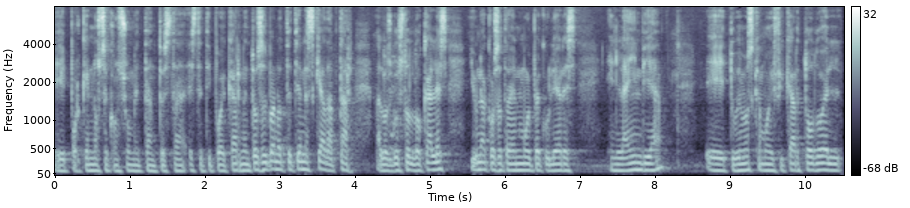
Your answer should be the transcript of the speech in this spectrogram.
eh, porque no se consume tanto esta, este tipo de carne. Entonces, bueno, te tienes que adaptar a los gustos locales y una cosa también muy peculiar es en la India. tuvimos que modificar todo el,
